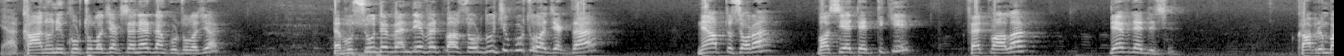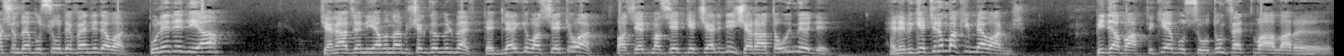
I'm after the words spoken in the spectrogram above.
Ya kanuni kurtulacaksa nereden kurtulacak? Ebu Suud Efendi'ye fetva sorduğu için kurtulacak da. Ne yaptı sonra? Vasiyet etti ki fetvalar defnedilsin. Kabrin başında Ebu Suud Efendi de var. Bu ne dedi ya? Cenazenin yanından bir şey gömülmez. Dediler ki vasiyeti var. Vasiyet masiyet geçerli değil. Şerata uymuyor dedi. Hele bir getirin bakayım ne varmış. Bir de baktı ki Ebu Suud'un fetvaları.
